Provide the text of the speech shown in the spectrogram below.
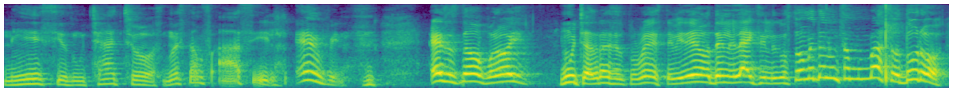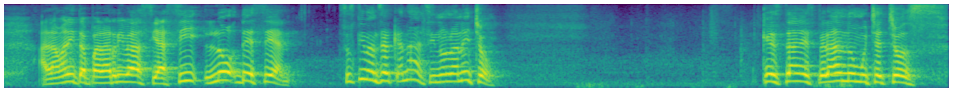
Necios muchachos, no es tan fácil. En fin, eso es todo por hoy. Muchas gracias por ver este video. Denle like si les gustó. Metan un zambombazo duro a la manita para arriba si así lo desean. Suscríbanse al canal si no lo han hecho. ¿Qué están esperando muchachos?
